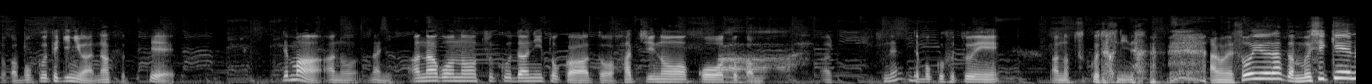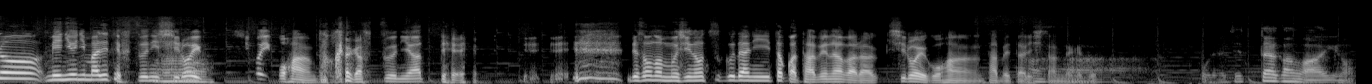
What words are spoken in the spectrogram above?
とか僕的にはなくて、で、まあ、あの、何？穴子の佃煮とか、あと、蜂の子とかもですね。で、僕普通に、あの、佃煮な、あのね、そういうなんか虫系のメニューに混ぜて普通に白いうん、白いご飯とかが普通にあって、で、その虫の佃煮とか食べながら白いご飯食べたりしたんだけど。これ絶対あかんわ、ああいうの。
